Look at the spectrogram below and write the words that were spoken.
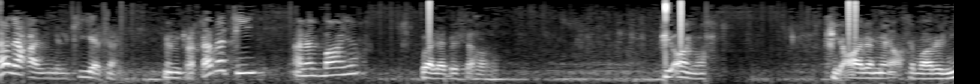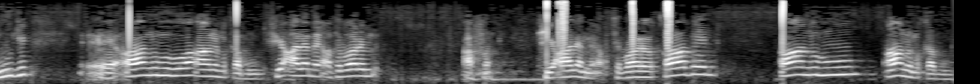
خلع الملكية من رقبتي أنا البايع ولبسها في آن واحد. في عالم اعتبار الموجب آه، آنه هو آن القبول. في عالم اعتبار عفوا في عالم اعتبار القابل آنه آن القبول.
